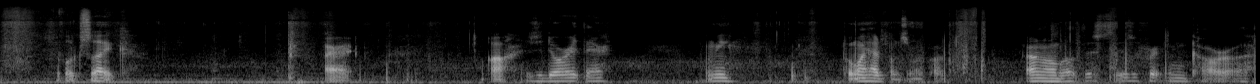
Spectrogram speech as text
So it looks like. Alright. Oh, there's a door right there. Let me put my headphones in my pocket. I don't know about this. There's a freaking car, uh,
